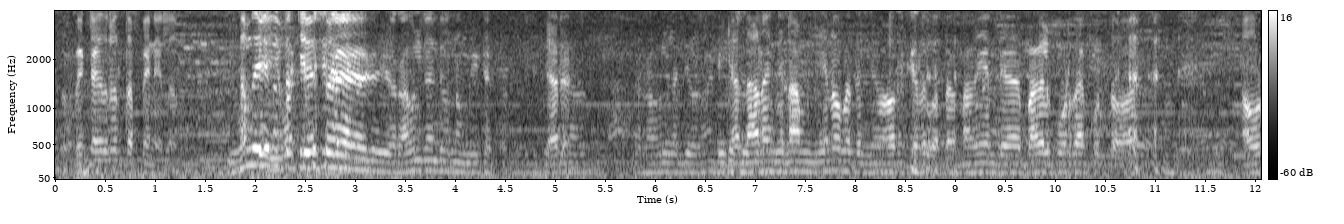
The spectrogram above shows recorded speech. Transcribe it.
ಇಲ್ಲ ಭೇಟಿ ತಪ್ಪೇನಿಲ್ಲ ರಾಹುಲ್ ಗಾಂಧಿ ಅವ್ರನ್ನ ಮೀಟ್ ಆಗ್ತಾರೆ ಯಾರು? ರಾಹುಲ್ ಗಾಂಧಿ ಅವರು ನನಗೆ ನಮ್ಗೆ ಏನೋ ಗೊತ್ತಿಲ್ಲ ನೀವು ಅವ್ರಿಗೆ ಕೇಳಿದ್ರೆ ಗೊತ್ತಾಗ ನಾವೇನು ಬಾಗಲಕೋಟದಾಗ ಕೂತೋ ಅವ್ರ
